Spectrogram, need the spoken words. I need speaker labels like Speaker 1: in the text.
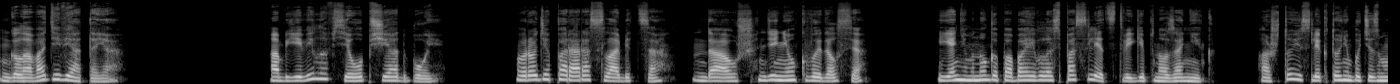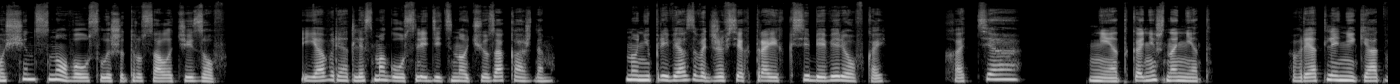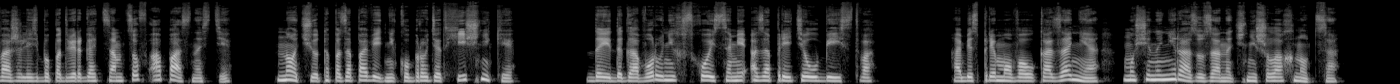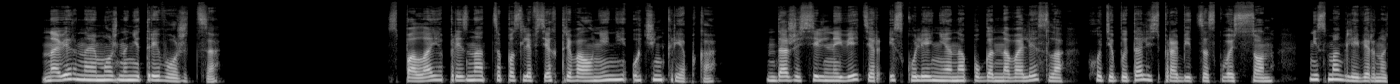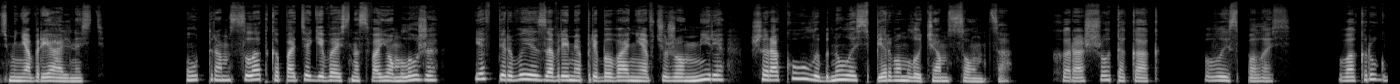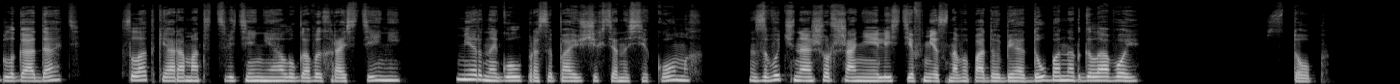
Speaker 1: Глава девятая. Объявила всеобщий отбой. Вроде пора расслабиться. Да уж, денёк выдался. Я немного побаивалась последствий гипноза Ник. А что, если кто-нибудь из мужчин снова услышит русалочий зов? Я вряд ли смогу уследить ночью за каждым. Но не привязывать же всех троих к себе веревкой. Хотя... Нет, конечно, нет. Вряд ли Ники отважились бы подвергать самцов опасности. Ночью-то по заповеднику бродят хищники. Да и договор у них с Хойсами о запрете убийства. А без прямого указания мужчины ни разу за ночь не шелохнутся. Наверное, можно не тревожиться. Спала я, признаться, после всех треволнений очень крепко. Даже сильный ветер и скуление напуганного лесла, хоть и пытались пробиться сквозь сон, не смогли вернуть меня в реальность. Утром, сладко потягиваясь на своем ложе, я впервые за время пребывания в чужом мире широко улыбнулась первым лучам солнца. Хорошо-то как. Выспалась. Вокруг благодать, сладкий аромат цветения луговых растений, мерный гул просыпающихся насекомых, звучное шуршание листьев местного подобия дуба над головой. Стоп.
